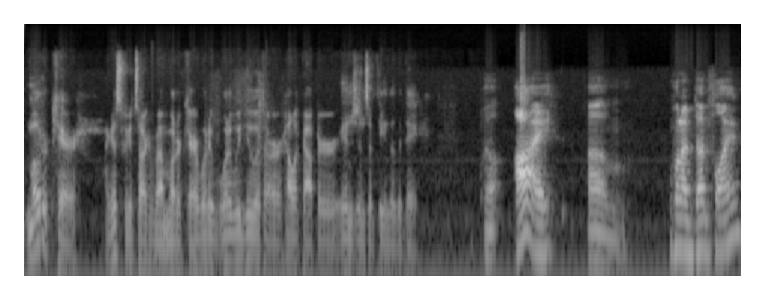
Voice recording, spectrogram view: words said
Motor care. I guess we could talk about motor care. What do, what do we do with our helicopter engines at the end of the day? Well, I, um, when I'm done flying,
